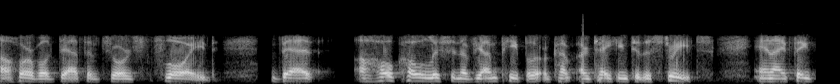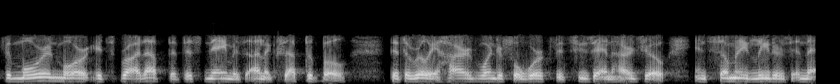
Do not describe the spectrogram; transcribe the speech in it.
uh, horrible death of George Floyd, that a whole coalition of young people are, are taking to the streets. And I think the more and more it's brought up that this name is unacceptable, that the really hard, wonderful work that Suzan Harjo and so many leaders in the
